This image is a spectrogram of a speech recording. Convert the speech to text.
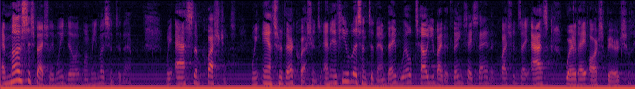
And most especially, we do it when we listen to them. We ask them questions. We answer their questions. And if you listen to them, they will tell you by the things they say and the questions they ask where they are spiritually.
